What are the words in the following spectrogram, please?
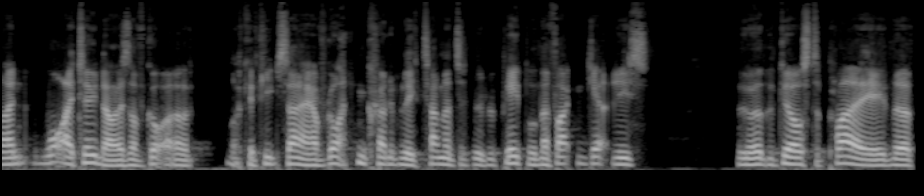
And what I do know is I've got a, like I keep saying, I've got an incredibly talented group of people, and if I can get these the, the girls to play the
